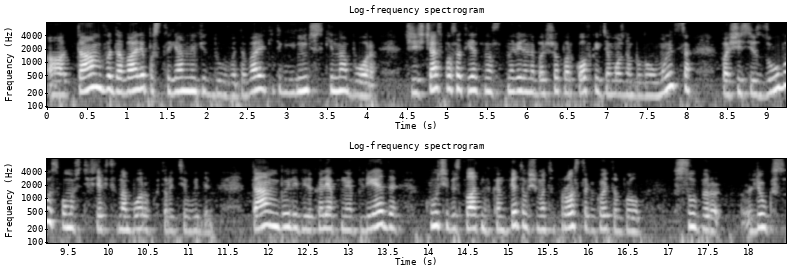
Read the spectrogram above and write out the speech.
Э, там выдавали постоянно еду, выдавали какие-то гигиенические наборы. Через час после отъезда нас остановили на большой парковке, где можно было умыться, почистить зубы с помощью всех этих наборов, которые тебе выдали. Там были великолепные пледы, куча бесплатных конфет. В общем, это просто какой-то был супер люкс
